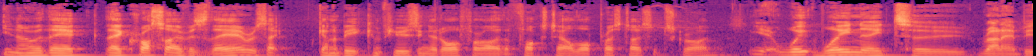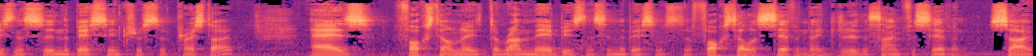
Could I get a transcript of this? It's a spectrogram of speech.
You know, are there, there crossovers there? Is that going to be confusing at all for either Foxtel or Presto subscribers? Yeah, we, we need to run our business in the best interests of Presto, as Foxtel needs to run their business in the best interests of Foxtel. As Seven need to do the same for Seven. So,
